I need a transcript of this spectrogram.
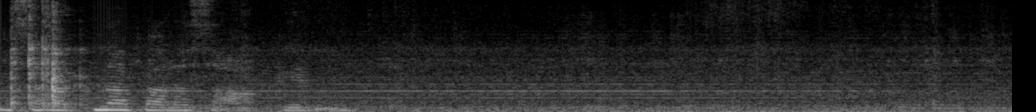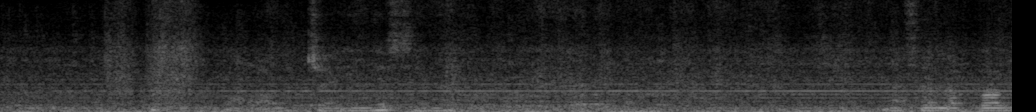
Masarap na para sa akin. Parang Chinese eh. Nasa lapag.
